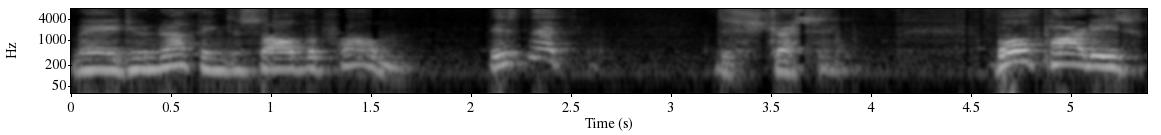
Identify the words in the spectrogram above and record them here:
may do nothing to solve the problem. Isn't that distressing. Both parties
